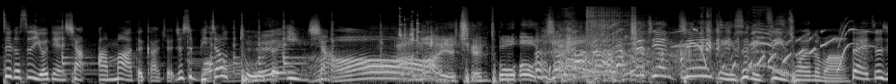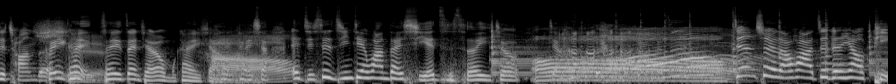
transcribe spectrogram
这个是有点像阿嬷的感觉，就是比较土的印象。哦，阿妈也前凸后翘。这件今天你是你自己穿的吗？对自己穿的，可以看，可以站起来让我们看一下，可以看一下。哎，只是今天忘带鞋子，所以就这样。可是正确的话，这边要平。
